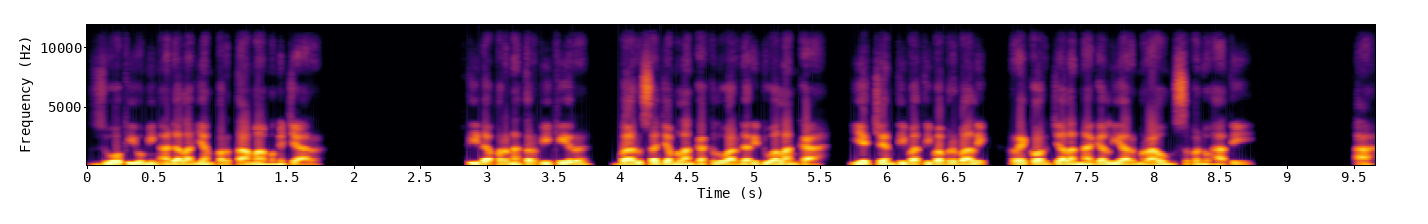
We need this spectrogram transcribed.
Zuo Qiuming adalah yang pertama mengejar. Tidak pernah terpikir, baru saja melangkah keluar dari dua langkah, Ye Chen tiba-tiba berbalik, rekor jalan naga liar meraung sepenuh hati. Ah!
